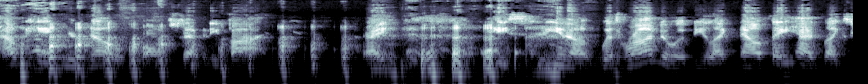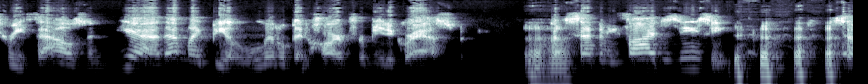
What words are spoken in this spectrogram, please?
How can you know all 75? Right? He's, you know, with Rondo, it'd be like, now if they had like 3,000, yeah, that might be a little bit hard for me to grasp. Uh-huh. But 75 is easy. so,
